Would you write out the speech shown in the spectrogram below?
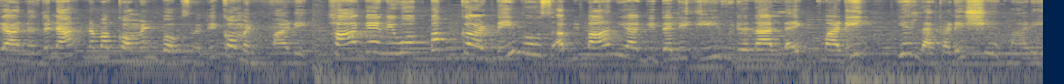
ಇದ್ದೀರಾ ಅನ್ನೋದನ್ನ ನಮ್ಮ ಕಾಮೆಂಟ್ ಬಾಕ್ಸ್ನಲ್ಲಿ ಕಾಮೆಂಟ್ ಮಾಡಿ. ಹಾಗೆ ನೀವು ಪಕ್ಕ ಡಿ ಬಾಸ್ ಅಭಿಮಾನಿಯಾಗಿದ್ದಲ್ಲಿ ಈ ವಿಡಿಯೋನ ಲೈಕ್ ಮಾಡಿ, ಎಲ್ಲ ಕಡೆ ಶೇರ್ ಮಾಡಿ.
